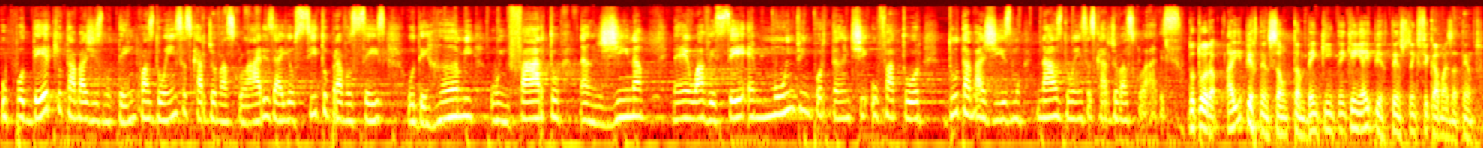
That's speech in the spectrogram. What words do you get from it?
o poder que o tabagismo tem com as doenças cardiovasculares. Aí eu cito para vocês o derrame, o infarto, a angina, né, o AVC. É muito importante o fator do tabagismo nas doenças cardiovasculares. Doutora, a hipertensão também, quem, tem, quem é hipertenso tem que ficar mais atento?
